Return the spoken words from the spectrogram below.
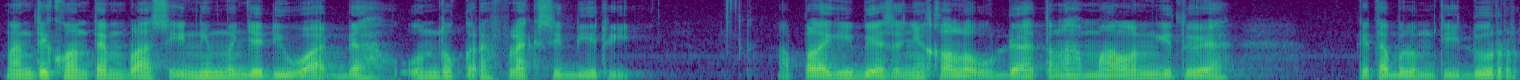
Nanti kontemplasi ini menjadi wadah untuk refleksi diri. Apalagi biasanya kalau udah tengah malam gitu ya, kita belum tidur,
